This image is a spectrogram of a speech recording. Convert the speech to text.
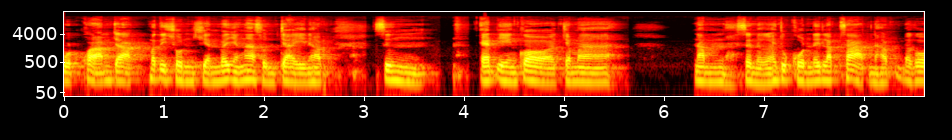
บทความจากมติชนเขียนไว้อย่างน่าสนใจนะครับ ซึ่งแอดเองก็จะมานำเสนอให้ทุกคนได้รับทราบนะครับ แล้วก็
